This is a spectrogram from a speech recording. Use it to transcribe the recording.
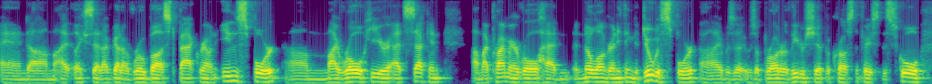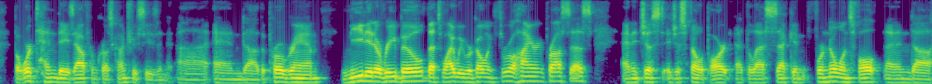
And um, I, like I said, I've got a robust background in sport. Um, my role here at Second, uh, my primary role had no longer anything to do with sport. Uh, it was a, it was a broader leadership across the face of the school. But we're ten days out from cross country season, uh, and uh, the program needed a rebuild. That's why we were going through a hiring process and it just it just fell apart at the last second for no one's fault and uh,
